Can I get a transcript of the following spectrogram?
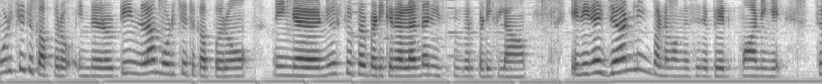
முடிச்சதுக்கப்புறம் இந்த ரொட்டீன்லாம் முடிச்சதுக்கப்புறம் நீங்கள் நியூஸ் பேப்பர் படிக்கிறதா இருந்தால் நியூஸ் பேப்பர் படிக்கலாம். இல்லைன்னா ஜேர்னலிங் பண்ணுவாங்க சில பேர் மார்னிங்கே ஸோ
